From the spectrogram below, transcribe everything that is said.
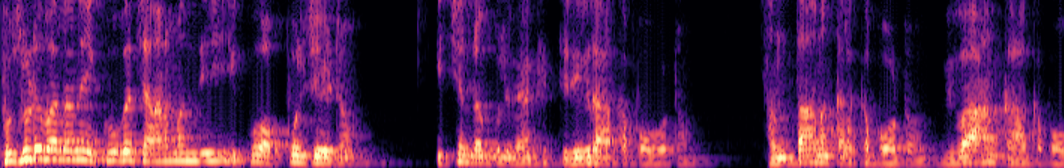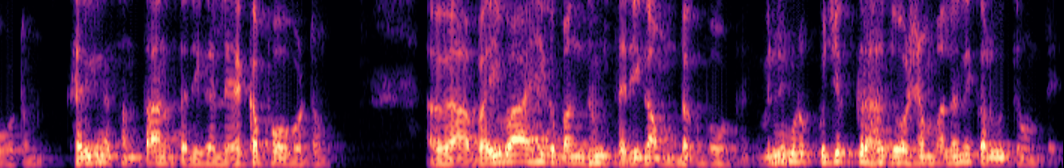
కుజుడి వలన ఎక్కువగా చాలా మంది ఎక్కువ అప్పులు చేయటం ఇచ్చిన డబ్బులు వెనక్కి తిరిగి రాకపోవటం సంతానం కలకపోవటం వివాహం కాకపోవటం కలిగిన సంతానం సరిగా లేకపోవటం వైవాహిక బంధం సరిగా ఉండకపోవటం ఇవన్నీ కూడా కుజగ్రహ దోషం వల్లనే కలుగుతూ ఉంటాయి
